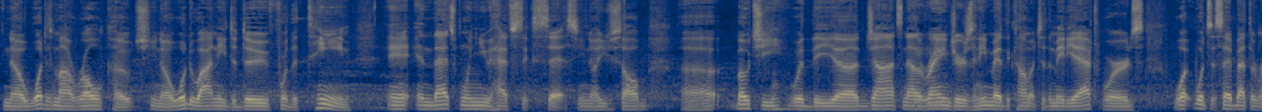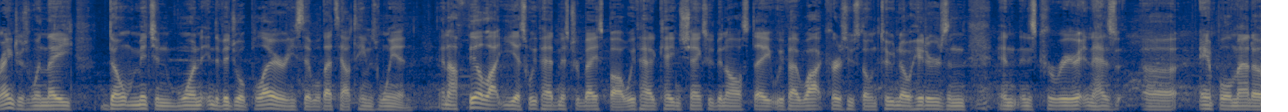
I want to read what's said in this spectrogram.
You know, what is my role, coach? You know, what do I need to do for the team? And, and that's when you have success. You know, you saw uh, Bochy with the uh, Giants, now the mm-hmm. Rangers, and he made the comment to the media afterwards. What, what's it say about the Rangers when they don't mention one individual player? He said, well, that's how teams win. And I feel like, yes, we've had Mr. Baseball. We've had Kaden Shanks, who's been all state. We've had Wyatt Curtis, who's thrown two no hitters in, in, in, his career and has uh, ample amount of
